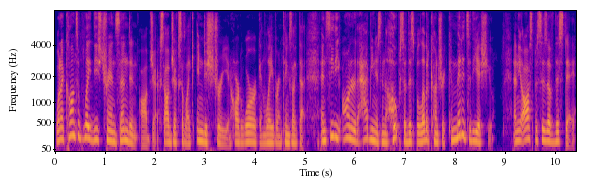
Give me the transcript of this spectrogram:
When I contemplate these transcendent objects, objects of like industry and hard work and labor and things like that, and see the honor, the happiness, and the hopes of this beloved country committed to the issue and the auspices of this day,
